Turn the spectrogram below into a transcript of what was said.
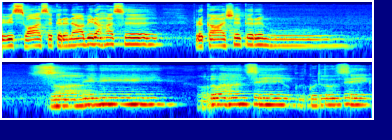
අපි විශ්වාස කරන අභිරහස ප්‍රකාශ කරමු. ස්වාමිනී ඔබ වහන්සේ කුතුසේක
